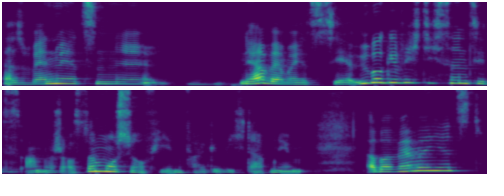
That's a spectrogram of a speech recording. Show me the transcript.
also wenn wir jetzt eine, ja, wenn wir jetzt sehr übergewichtig sind, sieht es anders aus. Dann musst du auf jeden Fall Gewicht abnehmen. Aber wenn wir jetzt,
